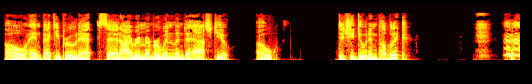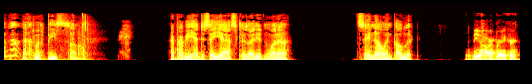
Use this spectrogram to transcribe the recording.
Oh, and Becky Brunette said, "I remember when Linda asked you." Oh, did she do it in public? That would be some. I probably had to say yes because I didn't want to say no in public. It'd be a heartbreaker.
